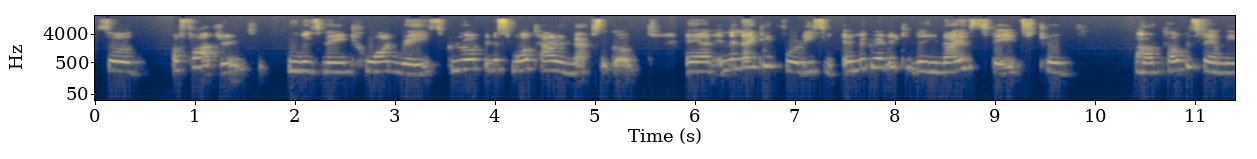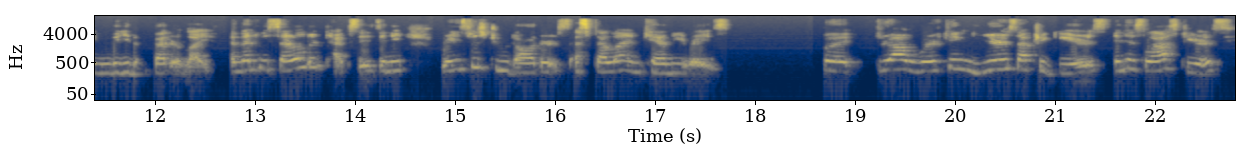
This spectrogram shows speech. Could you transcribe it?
So a father who was named Juan Reyes grew up in a small town in Mexico. And in the 1940s, he immigrated to the United States to um, help his family lead a better life. And then he settled in Texas and he raised his two daughters, Estella and Candy Reyes. But throughout working years after years, in his last years,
